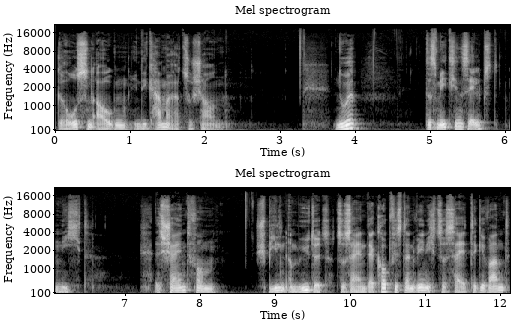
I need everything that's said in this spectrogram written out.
großen Augen in die Kamera zu schauen. Nur das Mädchen selbst nicht. Es scheint vom Spielen ermüdet zu sein. Der Kopf ist ein wenig zur Seite gewandt,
